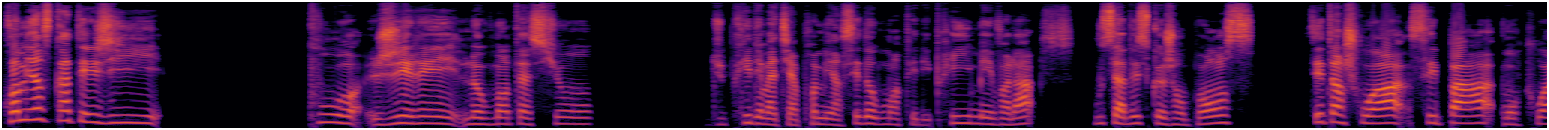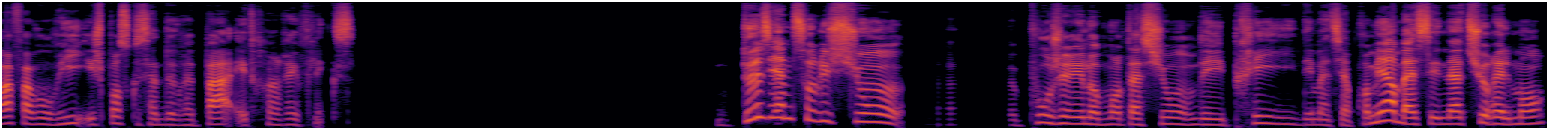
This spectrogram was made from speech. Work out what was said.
première stratégie pour gérer l'augmentation du prix des matières premières, c'est d'augmenter les prix. Mais voilà, vous savez ce que j'en pense. C'est un choix, c'est pas mon choix favori et je pense que ça ne devrait pas être un réflexe. Deuxième solution pour gérer l'augmentation des prix des matières premières, bah, c'est naturellement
